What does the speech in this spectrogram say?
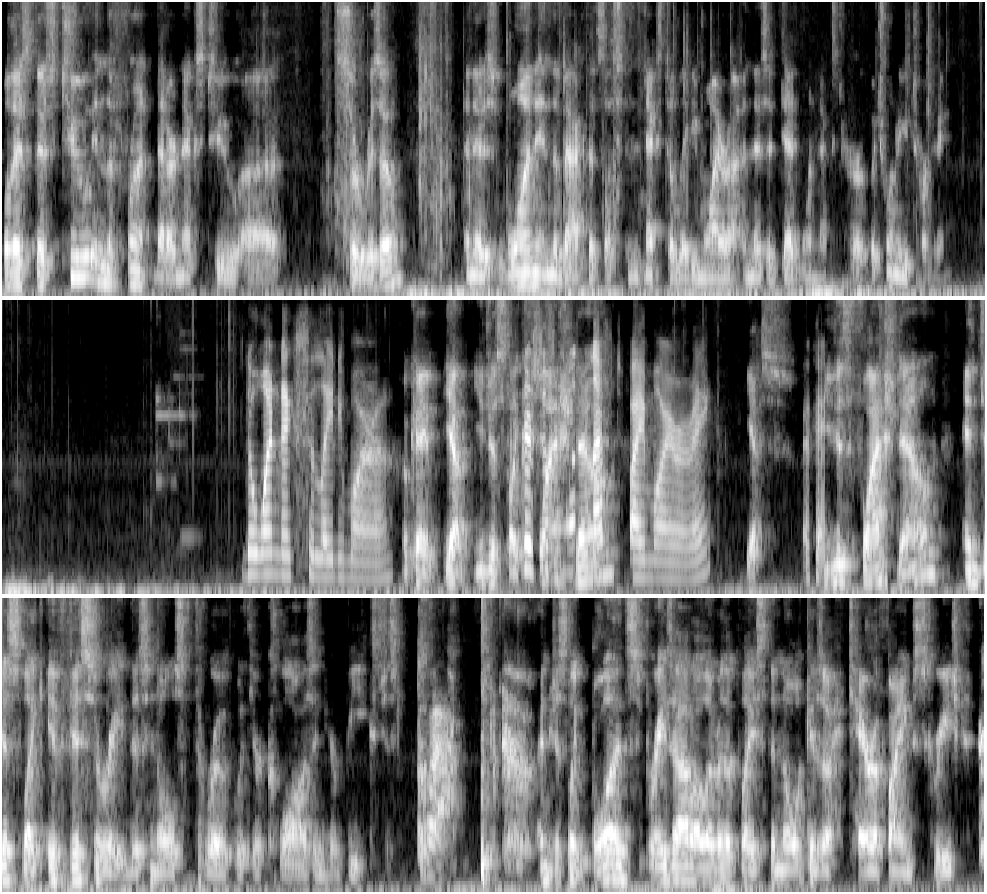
well, there's there's two in the front that are next to uh, Sir Rizzo, and there's one in the back that's next to Lady Moira, and there's a dead one next to her. Which one are you targeting? The one next to Lady Moira. Okay, yeah, you just like There's flash just one down. left by Moira, right? Yes. Okay. You just flash down and just like eviscerate this gnoll's throat with your claws and your beaks. Just clap, and just like blood sprays out all over the place. The gnoll gives a terrifying screech,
